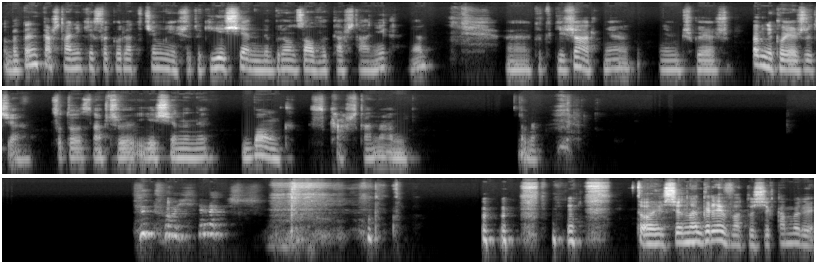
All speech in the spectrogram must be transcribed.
Dobra, ten kasztanik jest akurat ciemniejszy, taki jesienny, brązowy kasztanik, nie? E, To taki żart, nie? Nie wiem, czy pewnie kojarzycie, co to znaczy jesienny bąk z kasztanami. Dobra. Ty to jesz. To się nagrywa, to się kameruje.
